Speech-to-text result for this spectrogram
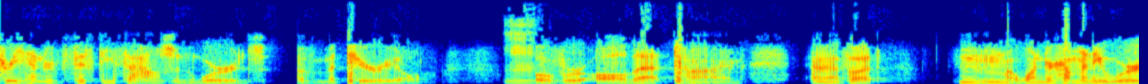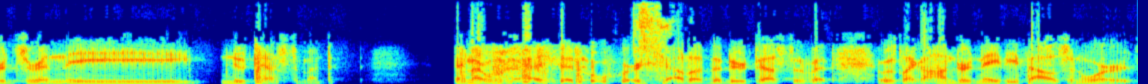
350,000 words of material mm. over all that time, and I thought, hmm, I wonder how many words are in the New Testament. And I, I did a word count on the New Testament. It was like 180,000 words.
